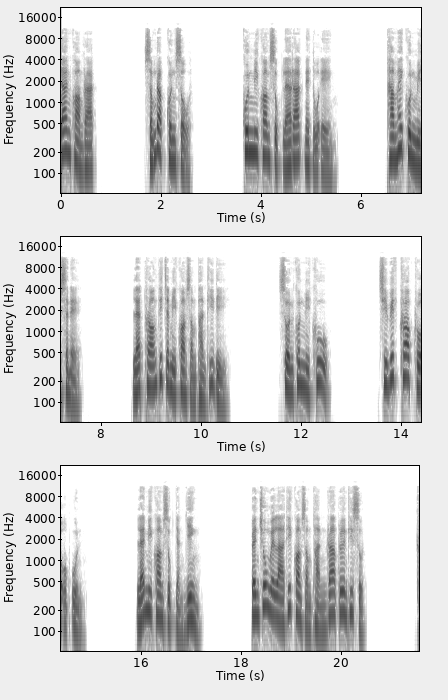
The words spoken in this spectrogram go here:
ด้านความรักสำหรับคนโสด คุณมีความสุขและรักในตัวเองทำให้คุณมีเสน่ห์ และพร้อมที่จะมีความสัมพันธ์ที่ดี ส่วนคนมีคู่ ชีวิตครอบครัวอบอุ่น และมีความสุขอย่างยิ่ง เป็นช่วงเวลาที่ความสัมพันธ์ราบรื่นที่สุดค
